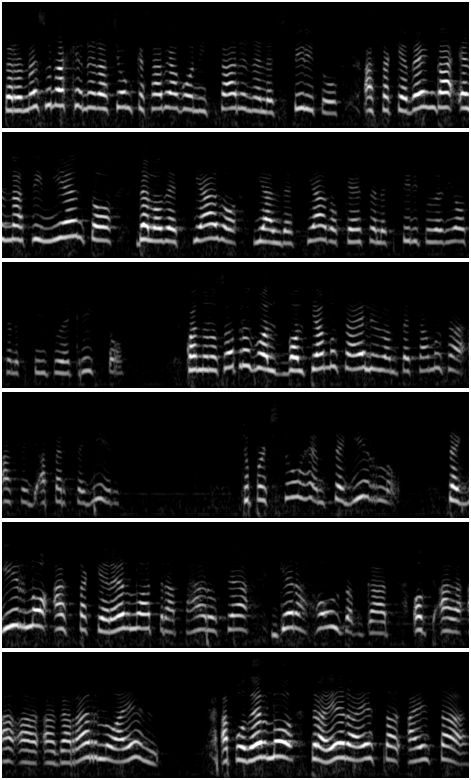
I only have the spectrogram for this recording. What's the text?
Pero no es una generación que sabe agonizar en el Espíritu hasta que venga el nacimiento de lo deseado y al deseado que es el Espíritu de Dios, el Espíritu de Cristo. Cuando nosotros volteamos a Él y lo empezamos a, perseguir, to pursue Him, seguirlo, seguirlo hasta quererlo atrapar, o sea, get a hold of God, agarrarlo a Él, a poderlo traer a esta, a esta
